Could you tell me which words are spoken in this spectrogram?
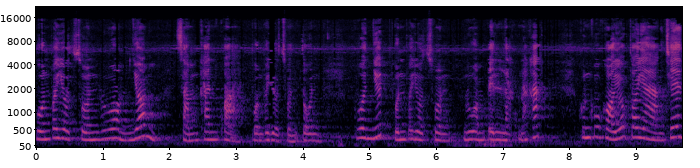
ผลประโยชน์ส่วนร่วมย่อมสำคัญกว่าผลประโยชน์ส่วนตน ควรยึดผลประโยชน์ส่วนรวมเป็นหลักนะคะ คุณครูขอยกตัวอย่าง เช่น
